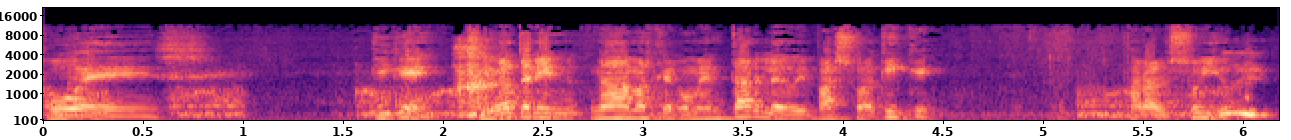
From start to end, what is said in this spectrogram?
pues. Quique, si no tenéis nada más que comentar, le doy paso a Quique. Para el suyo. Uy.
